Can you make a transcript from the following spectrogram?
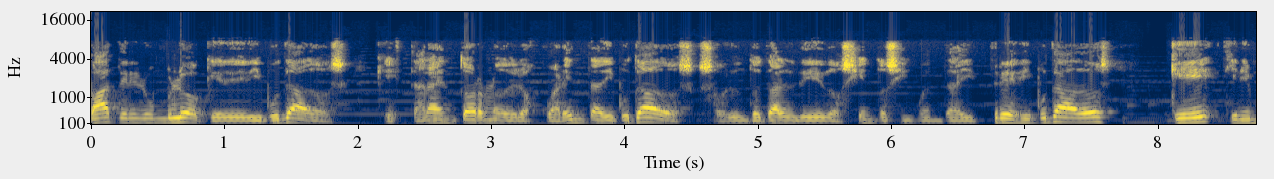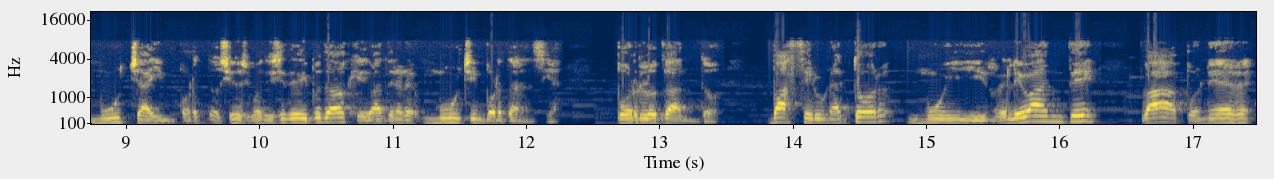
va a tener un bloque de diputados que estará en torno de los 40 diputados sobre un total de 253 diputados, que tiene mucha importancia, 257 diputados que va a tener mucha importancia. Por lo tanto, va a ser un actor muy relevante, va a poner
